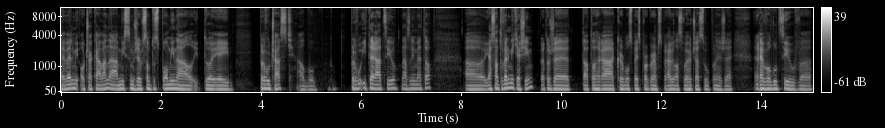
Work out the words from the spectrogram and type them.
mm-hmm. je veľmi očakávaná a myslím, že už som tu spomínal tu jej prvú časť, alebo prvú iteráciu, nazvime to. Uh, ja sa to veľmi teším, pretože táto hra Kerbal Space Program spravila svojho času úplne, že revolúciu v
